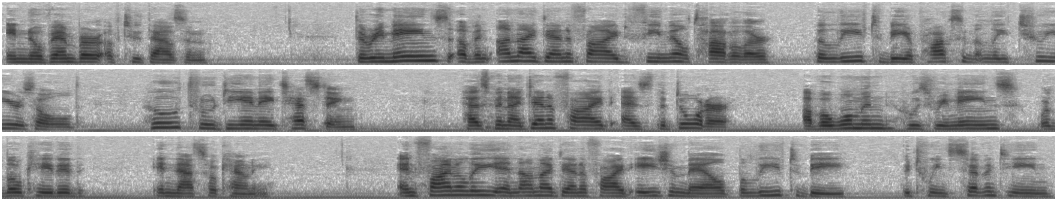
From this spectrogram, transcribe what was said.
in November of 2000. The remains of an unidentified female toddler believed to be approximately two years old, who, through DNA testing, has been identified as the daughter of a woman whose remains were located in Nassau County. And finally, an unidentified Asian male believed to be between 17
